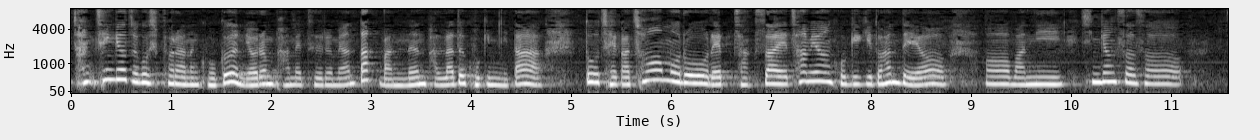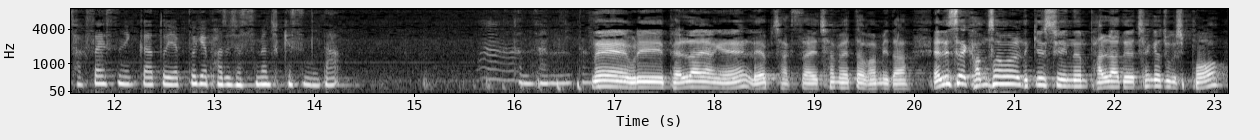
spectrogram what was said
참- 챙겨주고 싶어라는 곡은 여름 밤에 들으면 딱 맞는 발라드 곡입니다. 또 제가 처음으로 랩 작사에 참여한 곡이기도 한데요. 어, 많이 신경 써서 작사했으니까 또 예쁘게 봐주셨으면 좋겠습니다. 감사합니다. 네, 우리 벨라 양의 랩 작사에 참여했다고 합니다. 엘리스의 감성을 느낄 수 있는 발라드 챙겨주고 싶어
